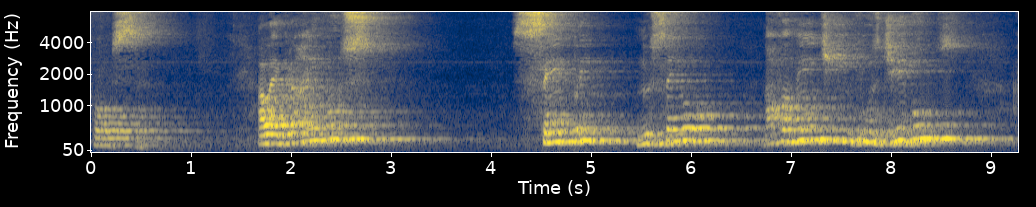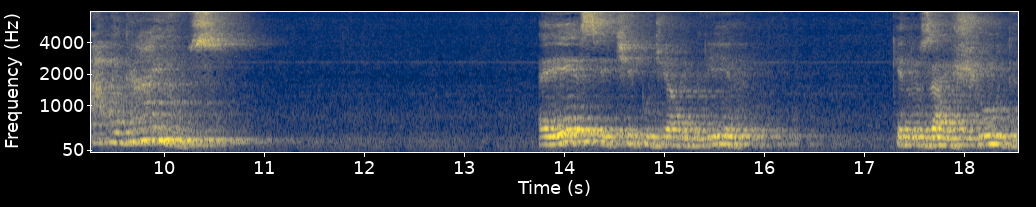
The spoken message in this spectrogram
força. Alegrai-vos sempre no Senhor. Novamente vos digo: alegrai-vos. É esse tipo de alegria que nos ajuda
